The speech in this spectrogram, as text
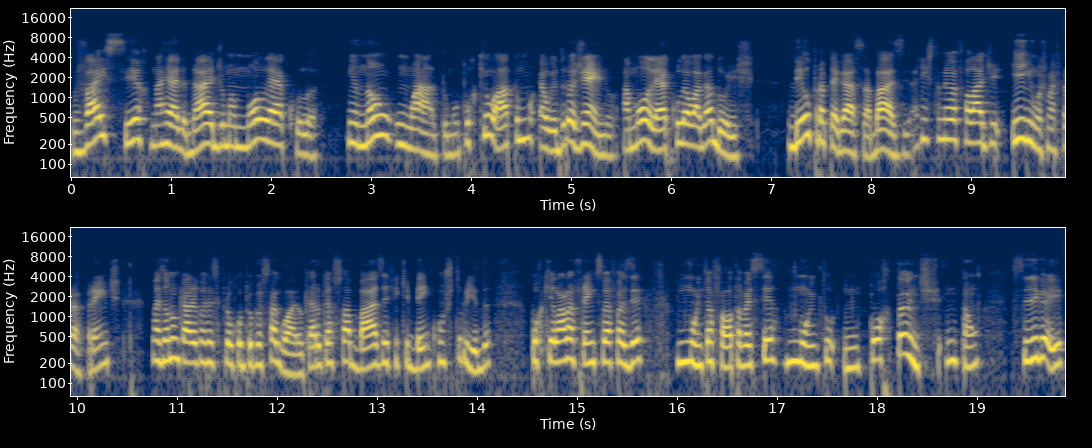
vai ser, na realidade, uma molécula e não um átomo, porque o átomo é o hidrogênio, a molécula é o H2. Deu para pegar essa base? A gente também vai falar de íons mais para frente, mas eu não quero que você se preocupe com isso agora. Eu quero que a sua base fique bem construída, porque lá na frente isso vai fazer muita falta, vai ser muito importante. Então, se liga aí,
